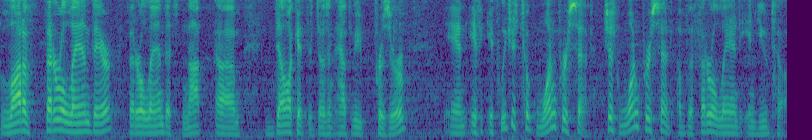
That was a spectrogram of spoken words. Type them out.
A lot of federal land there, federal land that's not um, delicate, that doesn't have to be preserved. And if, if we just took 1%, just 1% of the federal land in Utah,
